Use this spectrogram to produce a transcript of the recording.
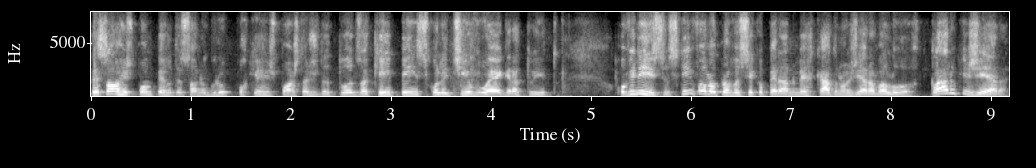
Pessoal, respondo perguntas só no grupo, porque a resposta ajuda todos, ok? Pense coletivo é gratuito. Ô Vinícius, quem falou para você que operar no mercado não gera valor? Claro que gera.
